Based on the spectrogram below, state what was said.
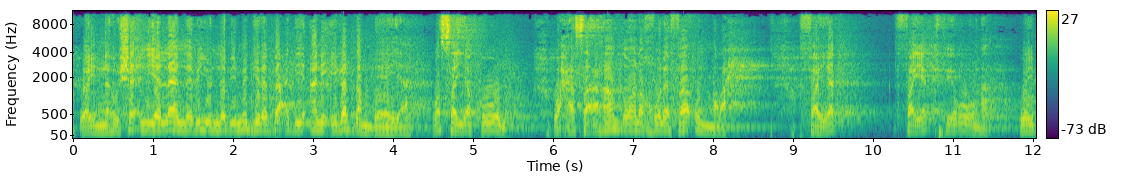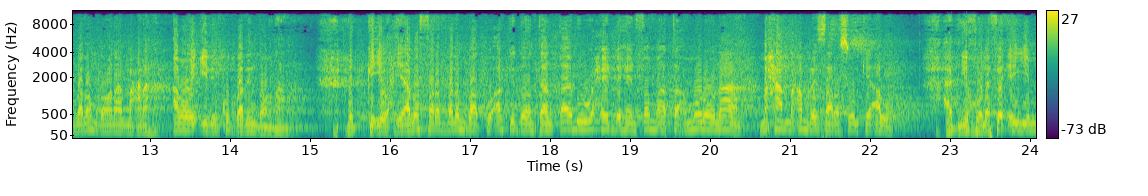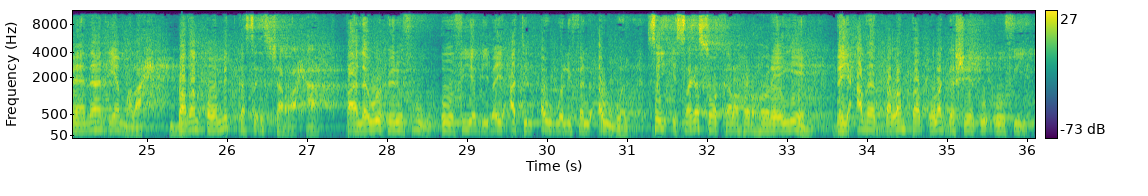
Wa innahu sha'niya laa nebiyun nebi ma jira bacdii ani iga dambeeya. Wasayakuunu waxaase ahaan doona khulafaa'un madax. Fayakfiruuna. Way badan doonaan macnaha. Ama way idinku badin doonaan dhibka iyo waxyaabo fara badan baad ku arki doontaan qaaluu waxay dhaheen famaa ta'murunaa? Maxaadna amraysaa rasuulkii allah? Haddii khulafo ay yimaadaan iyo madax badan oo mid kasta is-sharaxa qaala wuxuu yidhi fuu oofiya bibaycati alawali faalawal say isaga soo kala horhoreeyeen baycadeed ballantaad ula gasheen u oofiya.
